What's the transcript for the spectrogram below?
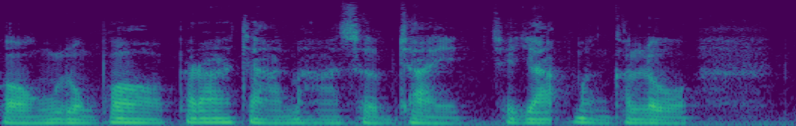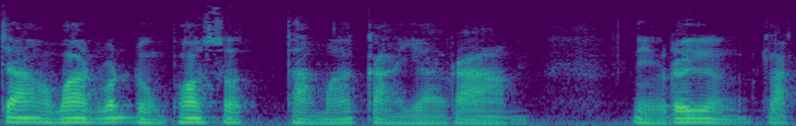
ของหลวงพ่อพระอาจารย์มหาเสริมชัย ชยะมังคโล เจ้าอาวาสวัดหลวงพ่อสดธรรมกายาราม ในเรื่องหลัก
